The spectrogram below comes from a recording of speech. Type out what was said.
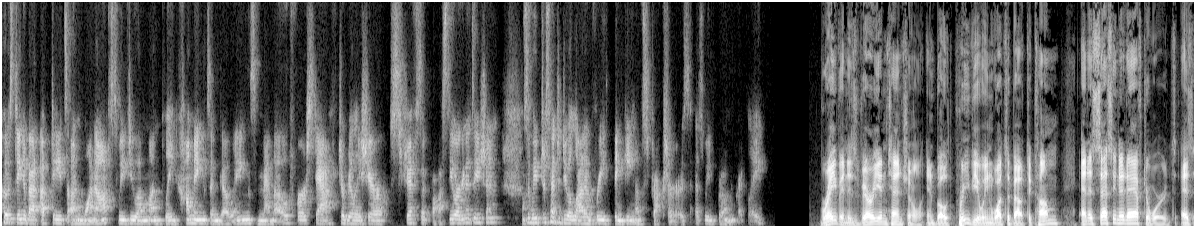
posting about updates on one offs, we do a monthly comings and goings memo for staff to really share shifts across the organization. So we've just had to do a lot of re rethinking of structures as we've grown quickly. Braven is very intentional in both previewing what's about to come and assessing it afterwards, as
